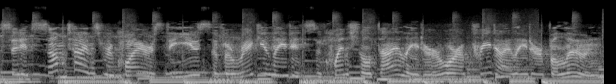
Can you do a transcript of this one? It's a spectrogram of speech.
So it sometimes requires the use of a regulated sequential dilator or a predilator balloon.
